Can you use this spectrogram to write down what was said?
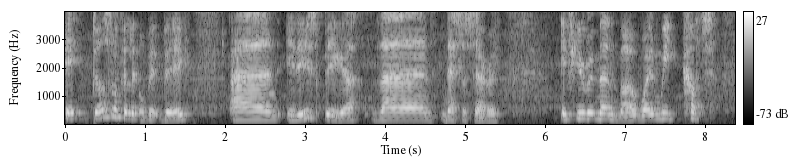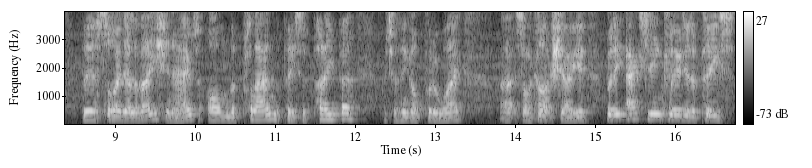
It does look a little bit big and it is bigger than necessary. If you remember when we cut the side elevation out on the plan the piece of paper which I think I've put away uh, so I can't show you but it actually included a piece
